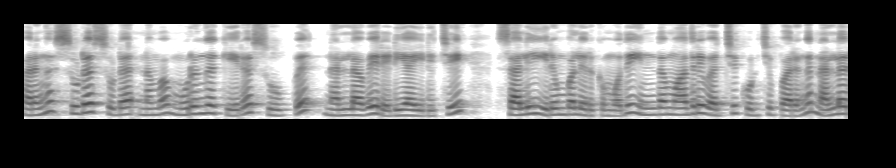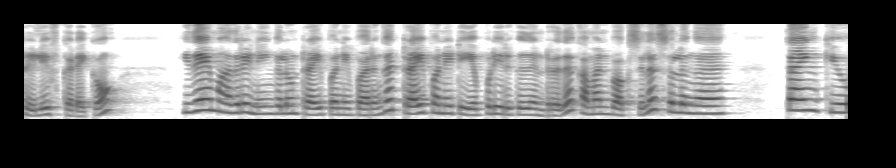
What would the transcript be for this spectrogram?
பாருங்கள் சுட சுட நம்ம முருங்கைக்கீரை சூப்பு நல்லாவே ரெடி ஆகிடுச்சு சளி இரும்பல் இருக்கும்போது இந்த மாதிரி வச்சு குடிச்சு பாருங்கள் நல்ல ரிலீஃப் கிடைக்கும். இதே மாதிரி நீங்களும் ட்ரை பண்ணி பாருங்கள் ட்ரை பண்ணிவிட்டு எப்படி இருக்குதுன்றதை கமெண்ட் பாக்ஸில் சொல்லுங்கள் தேங்க்யூ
